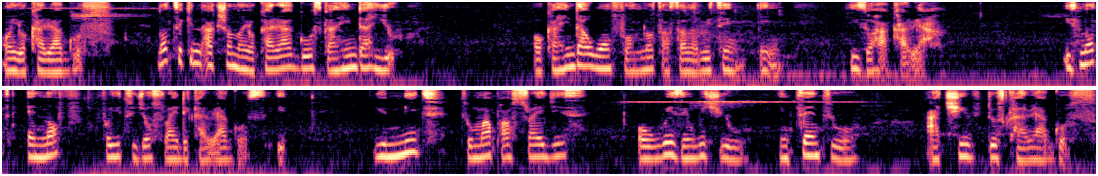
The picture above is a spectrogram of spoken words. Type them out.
on your career goals. Not taking action on your career goals can hinder you or can hinder one from not accelerating in his or her career. It's not enough for you to just write the career goals. It, you need to map out strategies or ways in which you intend to achieve those career goals.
